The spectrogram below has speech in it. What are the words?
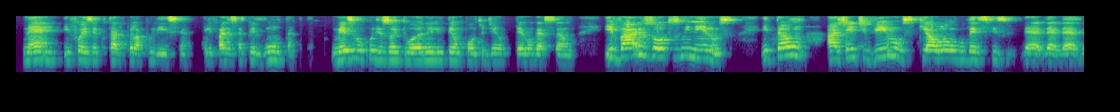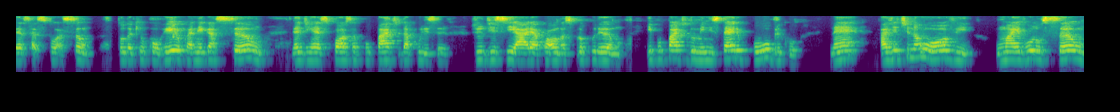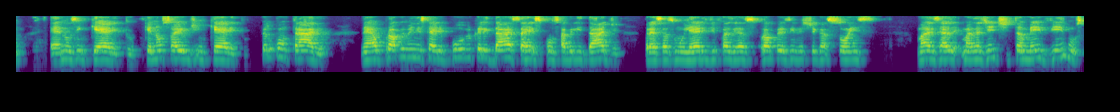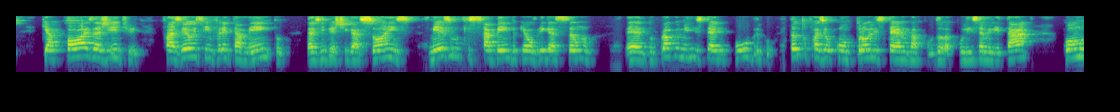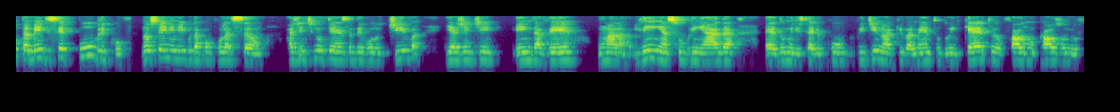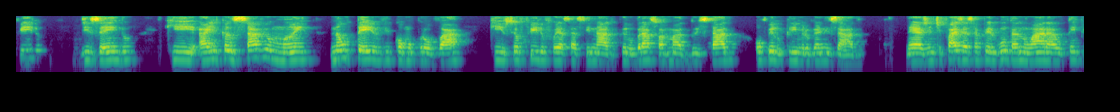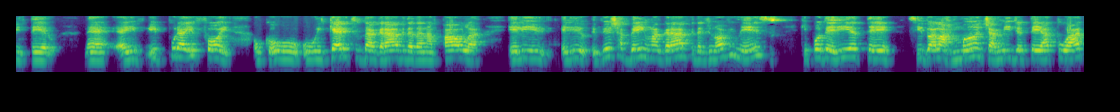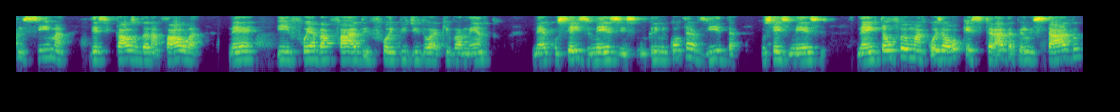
né, e foi executado pela polícia. Ele faz essa pergunta, mesmo com 18 anos, ele tem um ponto de interrogação. E vários outros meninos. Então, a gente vimos que ao longo desses, de, de, de, dessa situação toda que ocorreu, com a negação né, de resposta por parte da Polícia Judiciária, a qual nós procuramos, e por parte do Ministério Público, né, a gente não houve uma evolução é, nos inquéritos, porque não saiu de inquérito, pelo contrário, né, o próprio Ministério Público ele dá essa responsabilidade para essas mulheres de fazer as próprias investigações mas a, mas a gente também vimos que após a gente fazer esse enfrentamento das investigações, mesmo que sabendo que é obrigação é, do próprio Ministério Público, tanto fazer o controle externo da, da Polícia Militar, como também de ser público, não ser inimigo da população. A gente não tem essa devolutiva e a gente ainda vê uma linha sublinhada é, do Ministério Público pedindo o arquivamento do inquérito, eu falo no caso do meu filho, dizendo que a incansável mãe não teve como provar que o seu filho foi assassinado pelo braço armado do Estado ou pelo crime organizado. Né, a gente faz essa pergunta no ar o tempo inteiro, né, e, e por aí foi. O, o, o, inquérito da grávida da Ana Paula, ele, ele, veja bem, uma grávida de nove meses, que poderia ter sido alarmante a mídia ter atuado em cima desse caso da Ana Paula, né? E foi abafado e foi pedido o arquivamento, né? Com seis meses, um crime contra a vida, com seis meses, né? Então foi uma coisa orquestrada pelo Estado,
